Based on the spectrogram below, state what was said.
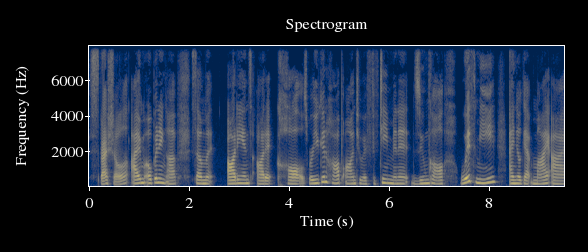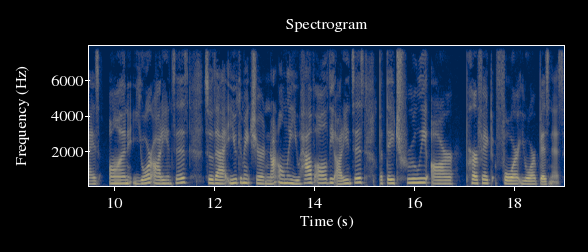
special, I'm opening up some audience audit calls where you can hop onto a 15 minute Zoom call with me and you'll get my eyes on your audiences so that you can make sure not only you have all of the audiences, but they truly are perfect for your business.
